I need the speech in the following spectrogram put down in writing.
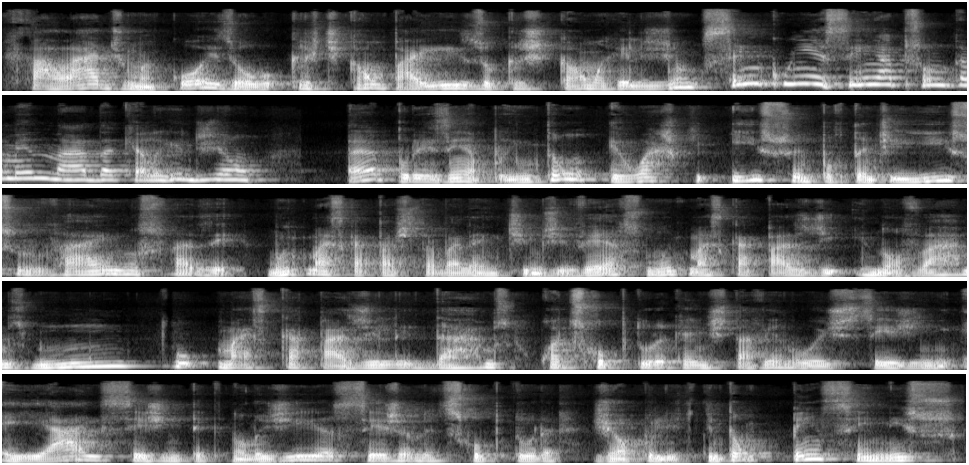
falar de uma coisa, ou criticar um país, ou criticar uma religião, sem conhecer absolutamente nada daquela religião. É, por exemplo, então eu acho que isso é importante e isso vai nos fazer muito mais capazes de trabalhar em times diversos, muito mais capazes de inovarmos, muito mais capazes de lidarmos com a disruptura que a gente está vendo hoje, seja em AI, seja em tecnologia, seja na disruptura geopolítica. Então pensem nisso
